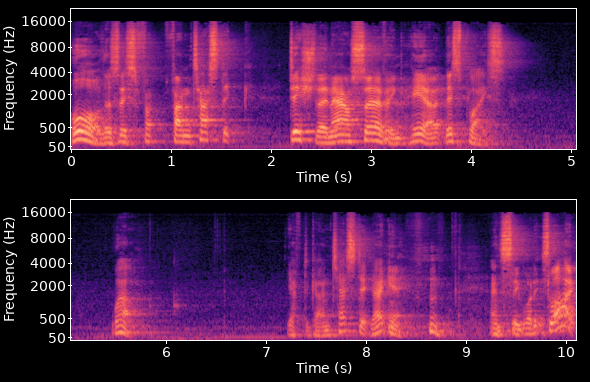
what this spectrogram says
Oh, there's this f- fantastic dish they're now serving here at this place? Well, you have to go and test it, don't you? and see what it's like.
